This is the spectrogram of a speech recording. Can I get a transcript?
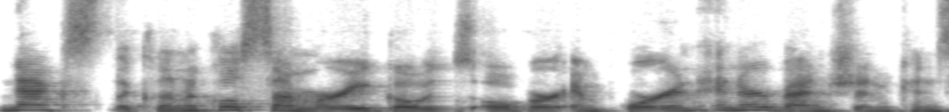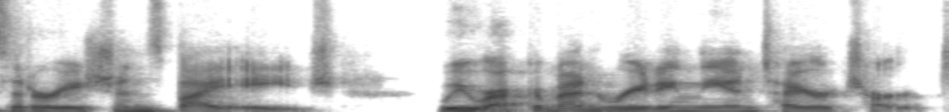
Next, the clinical summary goes over important intervention considerations by age. We recommend reading the entire chart.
